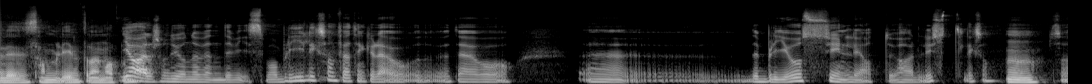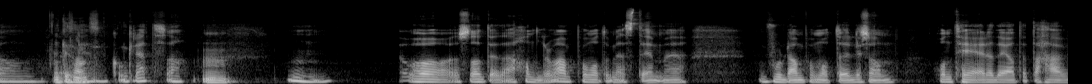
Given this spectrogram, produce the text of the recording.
Eller samliv på den måten. Ja, eller som du jo nødvendigvis må bli, liksom. For jeg tenker det er jo, det er jo øh, Det blir jo synlig at du har lyst, liksom. Så Ikke sant? Konkret, så. Mhm. Og sånn at det det handler om, er på en måte mest det med hvordan på en måte liksom håndtere det at dette her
